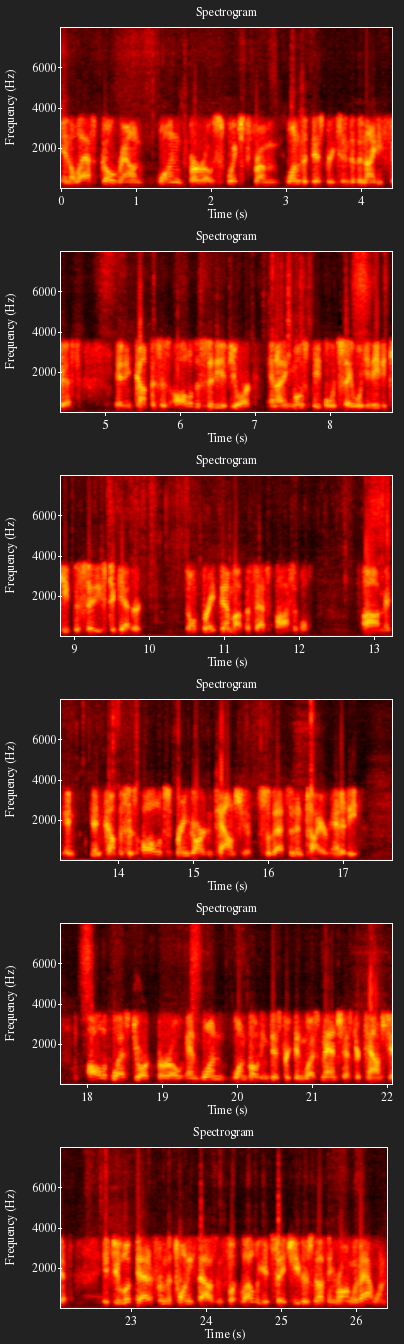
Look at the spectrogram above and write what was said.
in the last go round, one borough switched from one of the districts into the 95th. It encompasses all of the city of York, and I think most people would say, well, you need to keep the cities together. Don't break them up if that's possible. Um, it, it encompasses all of Spring Garden Township, so that's an entire entity. All of West York Borough and one one voting district in West Manchester Township. If you looked at it from the twenty thousand foot level, you'd say, "Gee, there's nothing wrong with that one."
